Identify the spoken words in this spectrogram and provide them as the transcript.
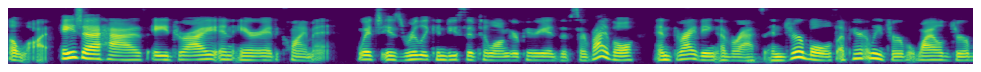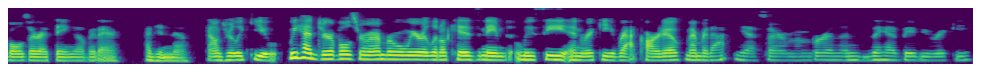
a lot. Asia has a dry and arid climate, which is really conducive to longer periods of survival and thriving of rats and gerbils. Apparently, gerbil, wild gerbils are a thing over there. I didn't know. Sounds really cute. We had gerbils, remember when we were little kids named Lucy and Ricky Ratcardo? Remember that? yes, I remember. And then they had baby Ricky.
